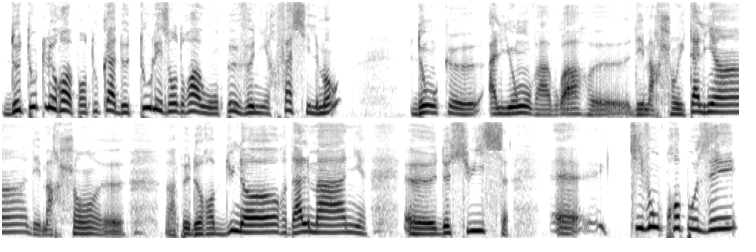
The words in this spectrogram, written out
de toute l'Europe, en tout cas de tous les endroits où on peut venir facilement. Donc euh, à Lyon, on va avoir des marchands italiens, des marchands un peu d'Europe du Nord, d'Allemagne, de Suisse, qui vont proposer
